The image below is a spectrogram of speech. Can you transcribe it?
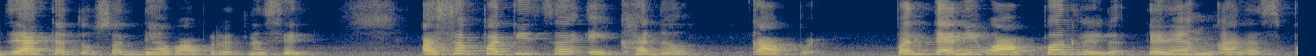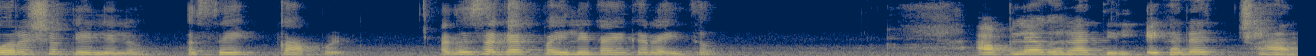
जे आता तो सध्या वापरत नसेल असं पतीचं एखादं कापड. पण त्याने वापरलेलं त्याने अंगाला स्पर्श केलेलं असं एक कापड. आता सगळ्यात पहिले काय करायचं? आपल्या घरातील एखाद्या छान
